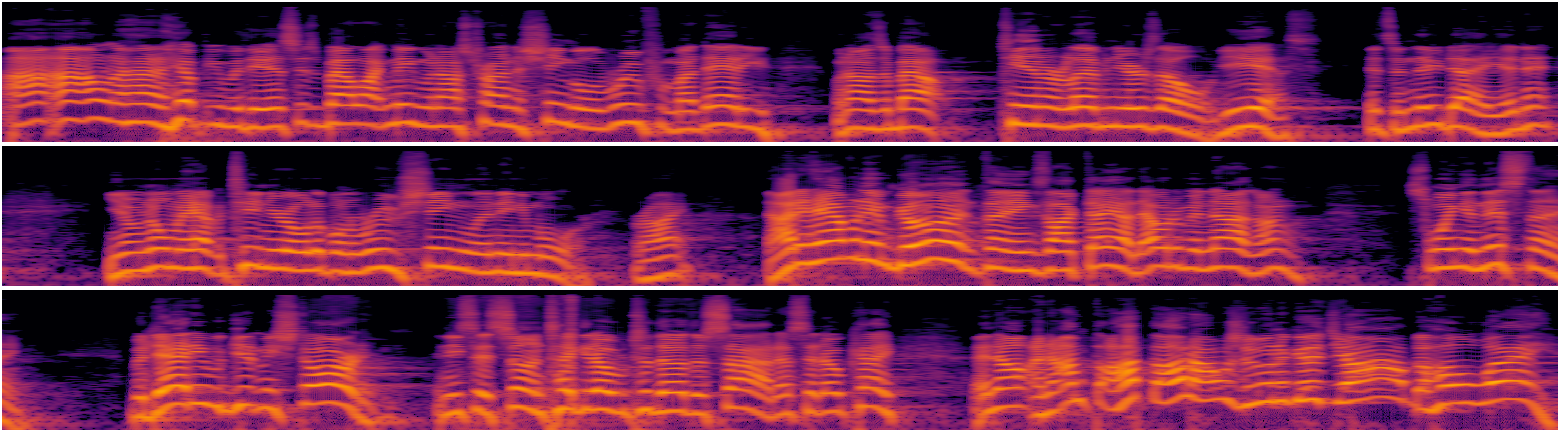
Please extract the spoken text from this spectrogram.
I, I don't know how to help you with this. It's about like me when I was trying to shingle a roof with my daddy when I was about 10 or 11 years old. Yes, it's a new day, isn't it? You don't normally have a 10 year old up on a roof shingling anymore, right? I didn't have one of them gun things like that. That would have been nice. I'm swinging this thing. But daddy would get me started. And he said, Son, take it over to the other side. I said, Okay. And, I, and I'm, I thought I was doing a good job the whole way.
